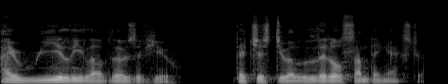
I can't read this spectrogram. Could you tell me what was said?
I really love those of you that just do a little something extra.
